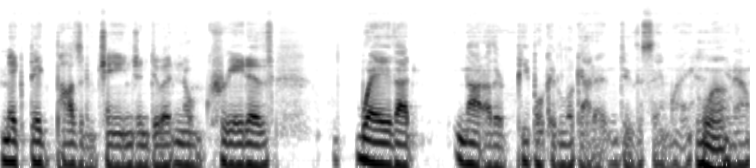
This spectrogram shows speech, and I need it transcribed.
Make big positive change and do it in a creative way that not other people could look at it and do the same way. Wow. You know.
